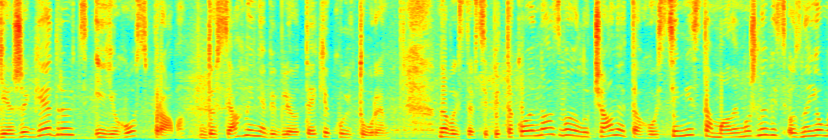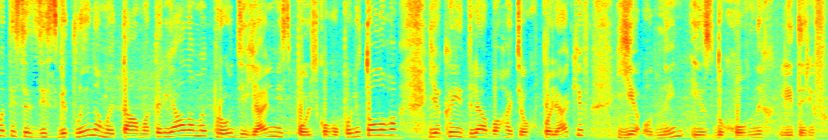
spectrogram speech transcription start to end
Єжи Гедройць і його справа досягнення бібліотеки культури. На виставці під такою назвою лучани та гості міста мали можливість ознайомитися зі світлинами та матеріалами про діяльність польського політолога, який для багатьох поляків є одним із духовних лідерів.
